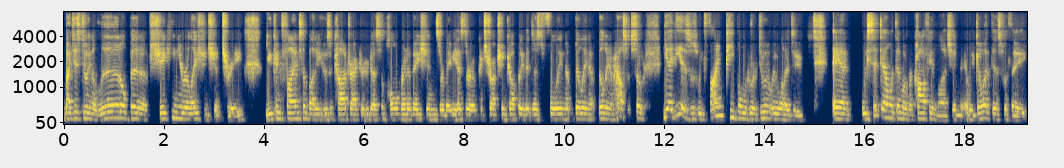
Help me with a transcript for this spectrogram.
by just doing a little bit of shaking your relationship tree, you can find somebody who's a contractor who does some home renovations or maybe has their own construction company that does fully building up building of houses. So the idea is, is we find people who are doing what we want to do, and we sit down with them over coffee and lunch, and, and we go at this with a,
